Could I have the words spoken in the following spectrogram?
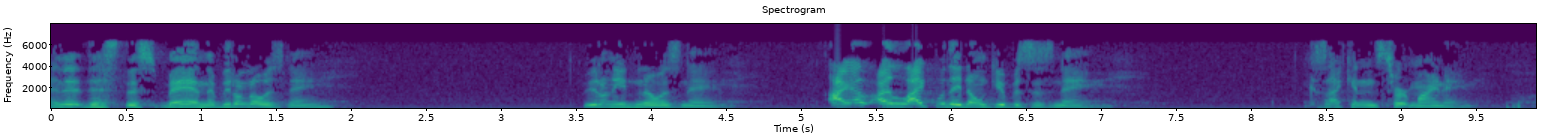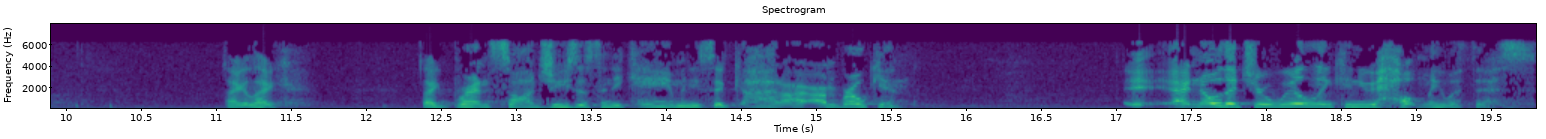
And this, this man that we don't know his name, we don't need to know his name. I, I like when they don't give us his name because I can insert my name. Like, like, like Brent saw Jesus and he came and he said, God, I, I'm broken. I know that you're willing. Can you help me with this?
